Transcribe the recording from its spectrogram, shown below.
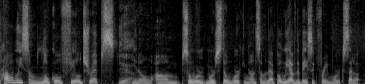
probably some local field trips. Yeah. You know, um, so we're we're still working on some of that, but we have the basic framework set up.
